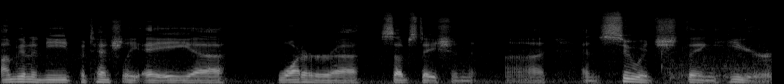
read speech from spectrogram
I'm going to need potentially a uh, water uh, substation uh, and sewage thing here.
